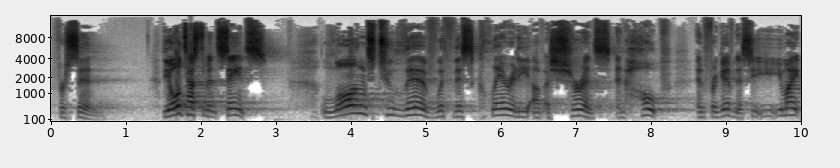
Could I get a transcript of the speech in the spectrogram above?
for sin. The Old Testament saints longed to live with this clarity of assurance and hope and forgiveness. You, you might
